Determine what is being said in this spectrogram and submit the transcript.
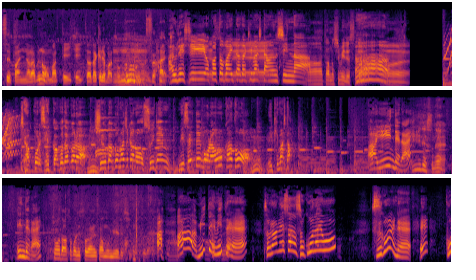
スーパーに並ぶのを待っていていただければと思います。はい。あ嬉しいお言葉いただきました安心な。あー楽しみですね。あはいじゃあこれせっかくだから、収穫間近の水田見せてもらおうかと、行きました。あいいんでない？いいですね。いいんでない？ちょうどあそこに空根さんも見えるし、ああ見て見て。そらねさんそこだよ。すごいね。えこ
